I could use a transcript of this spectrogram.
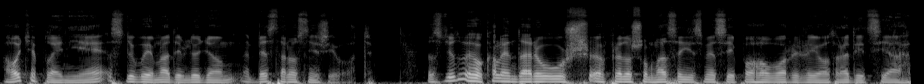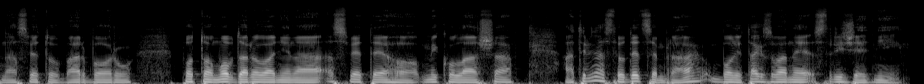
a oteplenie sľubuje mladým ľuďom bezstarostný život. Z ľudového kalendáru už v predošlom hlasení sme si pohovorili o tradíciách na Svetu Barboru, potom obdarovanie na svätého Mikuláša a 13. decembra boli tzv. striže dní.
